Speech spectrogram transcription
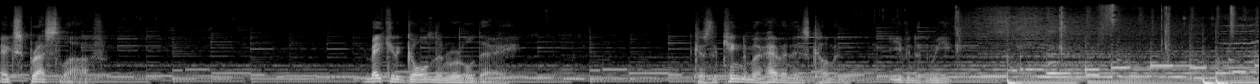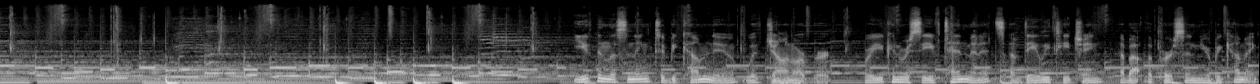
express love? Make it a golden rule day because the kingdom of heaven is coming even to the meek. You've been listening to Become New with John Ortberg, where you can receive 10 minutes of daily teaching about the person you're becoming.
